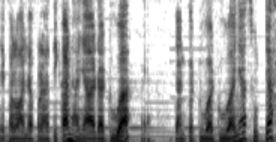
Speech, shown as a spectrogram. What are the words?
Ya kalau Anda perhatikan hanya ada dua ya, dan kedua-duanya sudah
